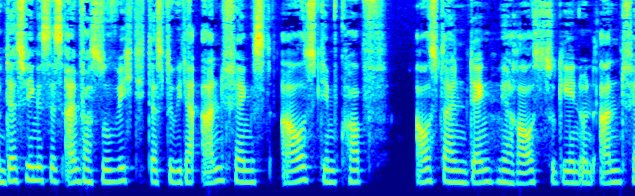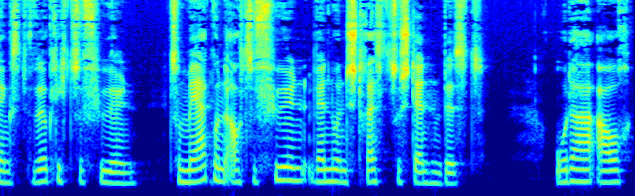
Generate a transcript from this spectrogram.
Und deswegen ist es einfach so wichtig, dass du wieder anfängst, aus dem Kopf, aus deinem Denken herauszugehen und anfängst, wirklich zu fühlen. Zu merken und auch zu fühlen, wenn du in Stresszuständen bist. Oder auch,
